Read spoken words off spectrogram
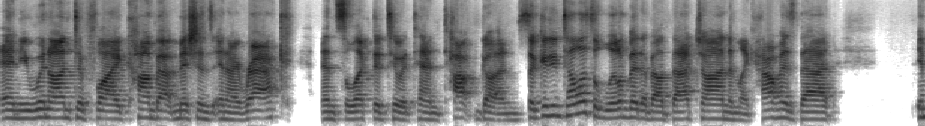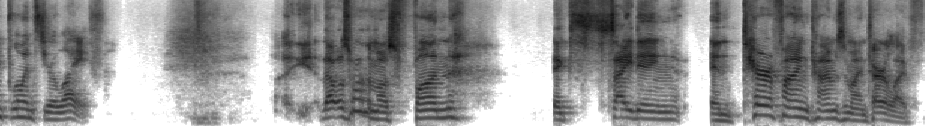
and you went on to fly combat missions in iraq and selected to attend top gun. So could you tell us a little bit about that john and like how has that influenced your life that was one of the most fun exciting and terrifying times in my entire life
